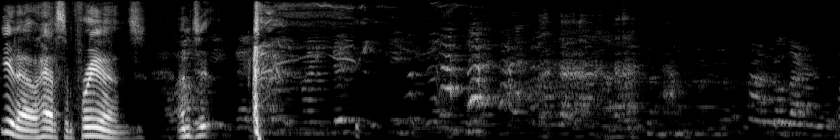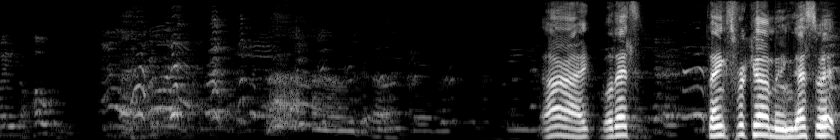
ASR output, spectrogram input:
you know, have some friends. I'm just. All right. Well, that's thanks for coming. That's what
